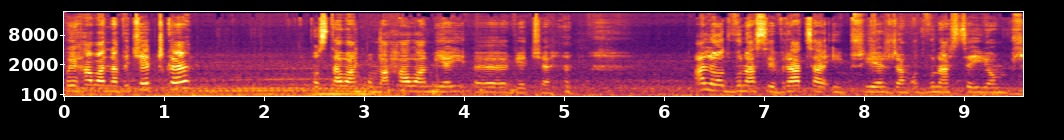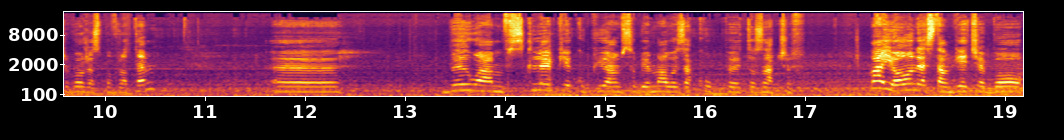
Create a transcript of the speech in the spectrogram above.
Pojechała na wycieczkę. Postałam, pomachałam jej, y, wiecie. Ale o 12 wraca i przyjeżdżam. O 12 ją przywożę z powrotem. E, Byłam w sklepie, kupiłam sobie małe zakupy, to znaczy majonez tam wiecie, bo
